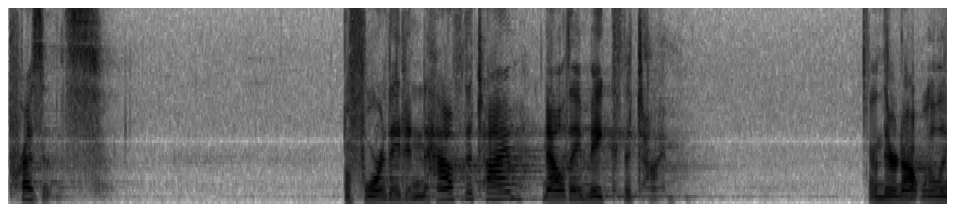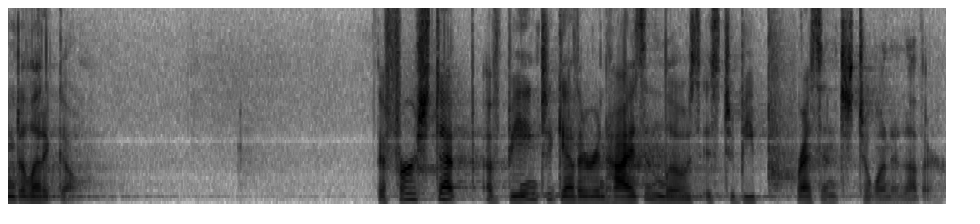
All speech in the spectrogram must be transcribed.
presence. Before they didn't have the time, now they make the time and they're not willing to let it go. The first step of being together in highs and lows is to be present to one another.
